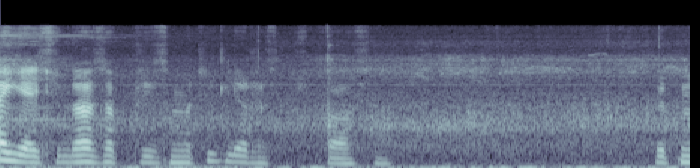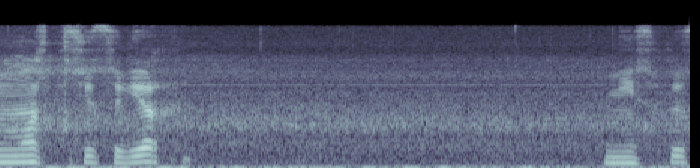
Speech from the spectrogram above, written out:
А, я сюда за призмрителя распускался. Поэтому может спуститься вверх. А, не спуск.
